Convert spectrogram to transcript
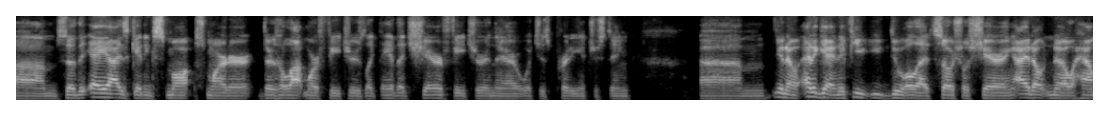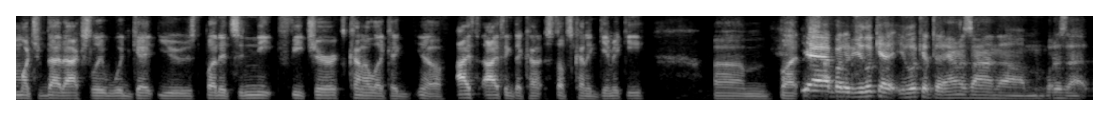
Um, so the AI is getting smart, smarter. There's a lot more features. Like they have that share feature in there, which is pretty interesting. Um, you know, and again, if you, you do all that social sharing, I don't know how much of that actually would get used, but it's a neat feature. It's kind of like a, you know, I, I think that kind of stuff's kind of gimmicky. Um, but yeah, but if you look at you look at the Amazon, um, what is that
